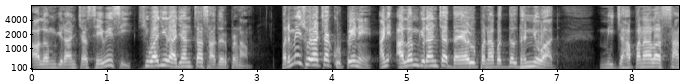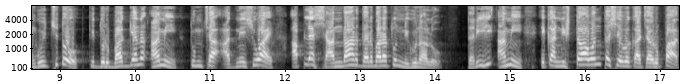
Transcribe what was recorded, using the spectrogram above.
आलमगिरांच्या सेवेसी शिवाजी राजांचा सादर प्रणाम परमेश्वराच्या कृपेने आणि आलमगिरांच्या दयाळूपणाबद्दल धन्यवाद. मी जहापनाला सांगू इच्छितो की दुर्भाग्यानं आम्ही तुमच्या आज्ञेशिवाय आपल्या शानदार दरबारातून निघून आलो. तरीही आम्ही एका निष्ठावंत सेवकाच्या रूपात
